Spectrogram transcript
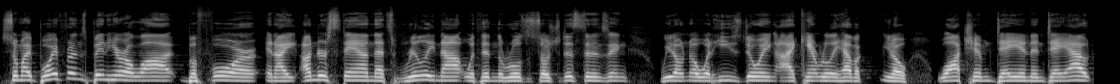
so my boyfriend's been here a lot before, and I understand that's really not within the rules of social distancing. We don't know what he's doing. I can't really have a, you know, watch him day in and day out.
